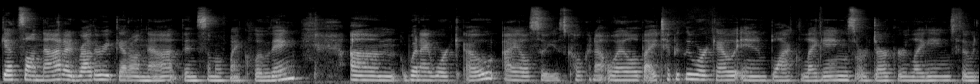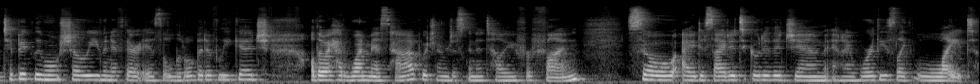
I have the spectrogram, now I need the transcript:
gets on that. I'd rather it get on that than some of my clothing. Um, when I work out, I also use coconut oil, but I typically work out in black leggings or darker leggings, so it typically won't show even if there is a little bit of leakage. Although I had one mishap, which I'm just going to tell you for fun. So I decided to go to the gym and I wore these like light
